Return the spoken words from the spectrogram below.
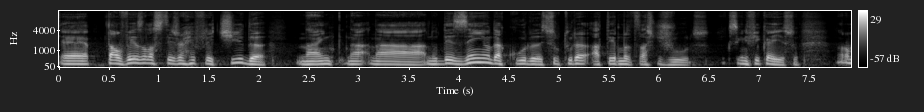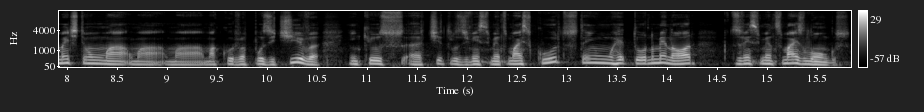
é, talvez ela esteja refletida na, na, na, no desenho da curva, da estrutura a termo da taxa de juros. O que significa isso? Normalmente tem uma, uma, uma, uma curva positiva em que os uh, títulos de vencimento mais curtos têm um retorno menor que os vencimentos mais longos.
